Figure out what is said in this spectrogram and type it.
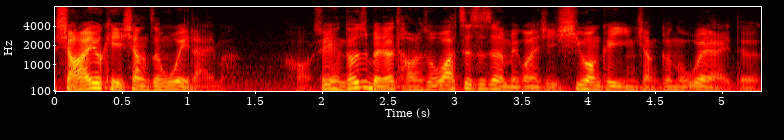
小孩又可以象征未来嘛，好，所以很多日本人讨论说，哇，这次真的没关系，希望可以影响更多未来的，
